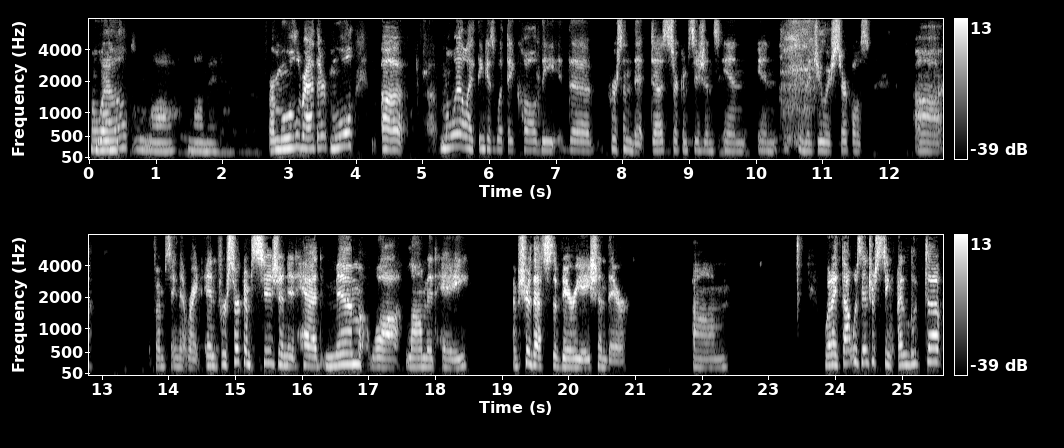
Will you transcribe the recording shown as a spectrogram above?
Memoir lamed. or Mool rather. Mool, uh, Moel, I think is what they call the the person that does circumcisions in in in the Jewish circles. Uh, I'm saying that right. And for circumcision, it had Mem Wa Lamed Hey. I'm sure that's the variation there. Um, what I thought was interesting, I looked up,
